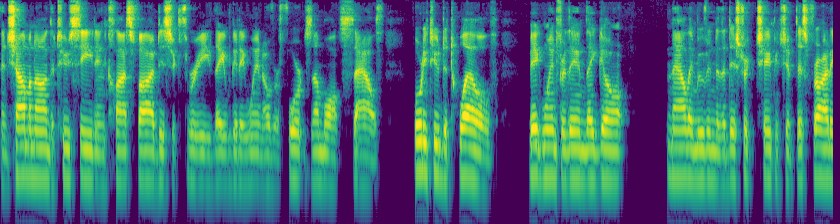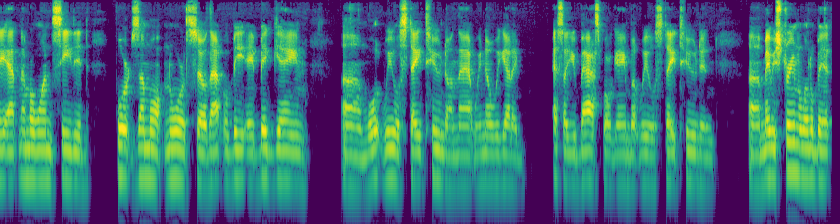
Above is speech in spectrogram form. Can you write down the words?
and Chaminade, the two seed in Class Five, District Three, they get a win over Fort Zumwalt South, 42 to 12. Big win for them. They go now. They move into the district championship this Friday at number one seeded Fort Zumwalt North. So that will be a big game. Um, we will stay tuned on that. We know we got a SIU basketball game, but we will stay tuned and uh, maybe stream a little bit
